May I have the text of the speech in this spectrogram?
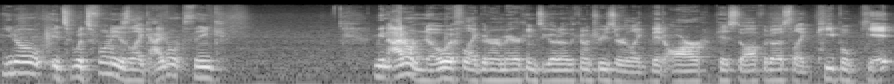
you know it's what's funny is like i don't think i mean i don't know if like when americans go to other countries or like that are pissed off at us like people get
